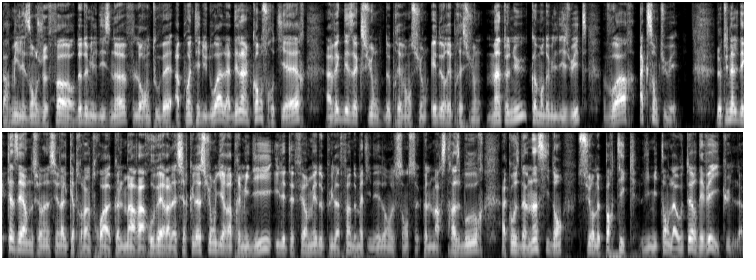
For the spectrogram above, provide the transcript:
Parmi les enjeux forts de 2019, Laurent Touvet a pointé du doigt la délinquance routière, avec des actions de prévention et de répression maintenues, comme en 2018, voire accentuées. Le tunnel des casernes sur la nationale 83 à Colmar a rouvert à la circulation hier après-midi. Il était fermé depuis la fin de matinée dans le sens Colmar-Strasbourg à cause d'un incident sur le portique limitant la hauteur des véhicules.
